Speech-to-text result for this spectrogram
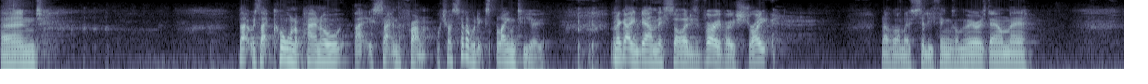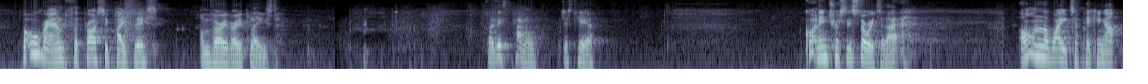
and that was that corner panel that is sat in the front which I said I would explain to you. And again down this side is very very straight. Another one of those silly things on the mirrors down there. But all round for the price we paid for this I'm very very pleased. So this panel just here. Quite an interesting story to that. On the way to picking up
